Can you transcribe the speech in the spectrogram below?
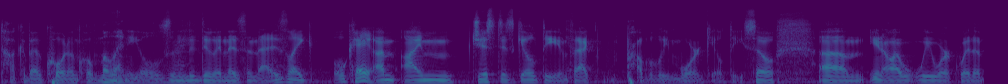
talk about quote unquote millennials and doing this and that. Is like okay i'm i'm just as guilty in fact probably more guilty. So um, you know I, we work with a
